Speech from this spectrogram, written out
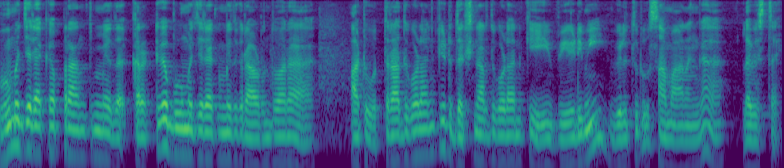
భూమధ్యరేఖ ప్రాంతం మీద కరెక్ట్గా భూమధ్యరేఖ మీదకి రావడం ద్వారా అటు ఉత్తరార్ధగోళానికి ఇటు దక్షిణార్ధగోళానికి వేడిమి వెలుతురు సమానంగా లభిస్తాయి.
